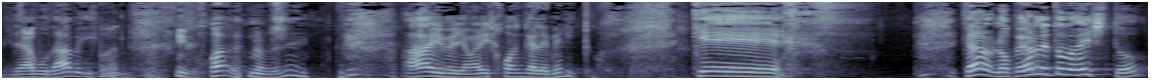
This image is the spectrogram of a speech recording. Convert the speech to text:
Iré a Abu Dhabi. Bueno. Igual, no sé. Ay, me llamaréis Juan Galemérito. Que, claro, lo peor de todo esto,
